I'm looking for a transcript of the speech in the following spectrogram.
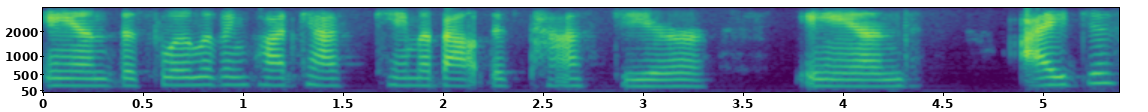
and the Slow Living podcast came about this past year. And I just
